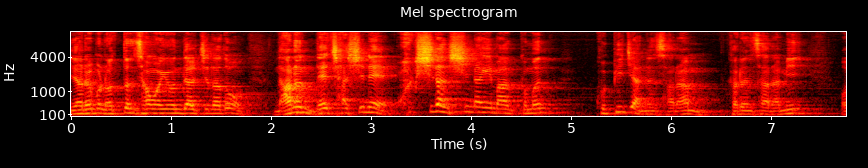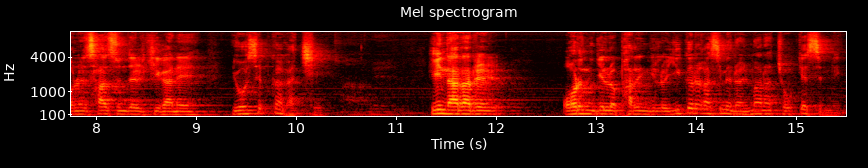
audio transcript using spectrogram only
여러분 어떤 상황이 온다 할지라도 나는 내 자신의 확실한 신앙의 만큼은 굽히지 않는 사람 그런 사람이 오늘 사순절 기간에 요셉과 같이 이 나라를 옳은 길로 바른 길로 이끌어 갔으면 얼마나 좋겠습니까?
